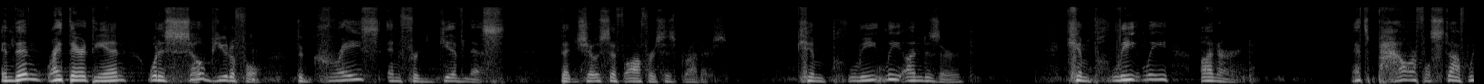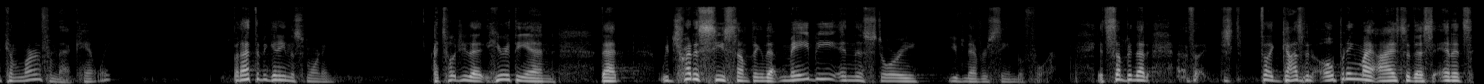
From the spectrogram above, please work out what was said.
And then, right there at the end, what is so beautiful the grace and forgiveness that Joseph offers his brothers. Completely undeserved, completely unearned. That's powerful stuff. We can learn from that, can't we? But at the beginning this morning, I told you that here at the end, that we try to see something that maybe in this story you've never seen before. It's something that I just feel like God's been opening my eyes to this, and it's,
